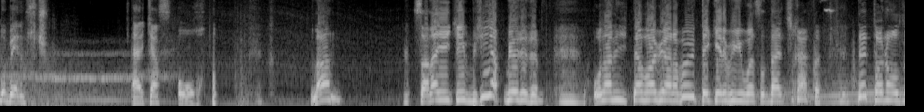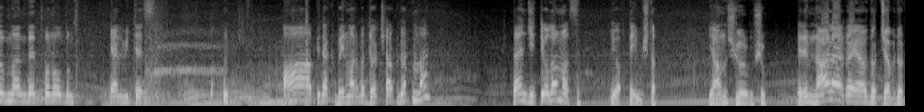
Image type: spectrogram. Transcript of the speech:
Bu benim suçum. Erken oh. lan sana iyi ki bir şey yapmıyor dedim. Ulan ilk defa bir araba tekerimi yuvasından çıkardı. Deton oldum lan deton oldum. Gel vites. Aa bir dakika benim araba 4x4 mü lan? Sen ciddi olamazsın. Yok değilmiş lan. Yanlış görmüşüm. Dedim ne alaka ya 4x4?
